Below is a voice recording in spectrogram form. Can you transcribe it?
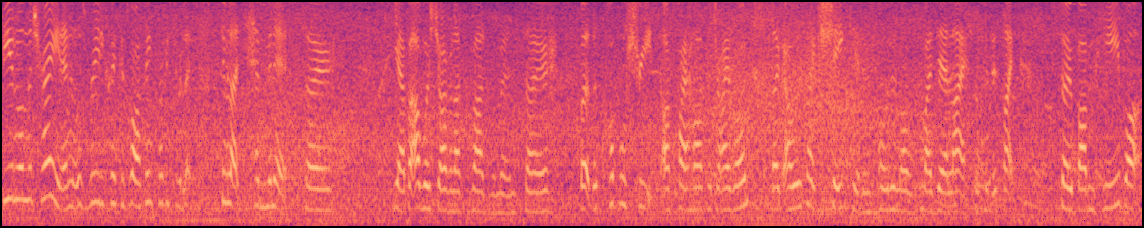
being on the train and it was really quick as well. I think probably took like, took like 10 minutes. So yeah, but I was driving like a bad woman. So, but the cobble streets are quite hard to drive on. Like I was like shaking and holding on for my dear life because it's like so bumpy, but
